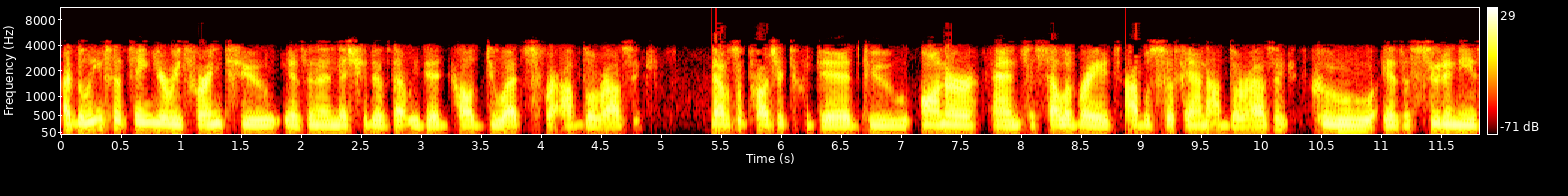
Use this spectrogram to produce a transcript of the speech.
I believe the thing you're referring to is an initiative that we did called Duets for Abdelrazik. That was a project we did to honor and to celebrate Abousfian Abdul Razik, who is a Sudanese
